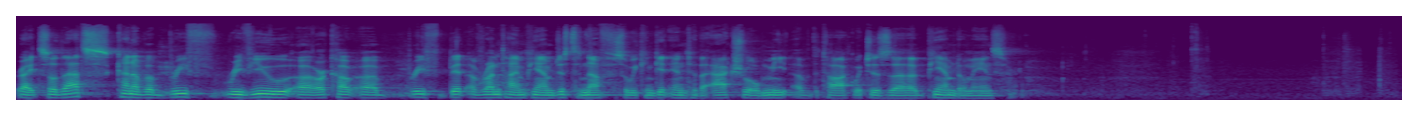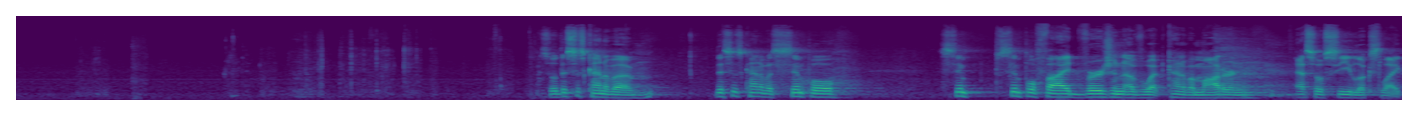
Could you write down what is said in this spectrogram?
Right, so that's kind of a brief review uh, or a brief bit of runtime PM, just enough so we can get into the actual meat of the talk, which is uh, PM domains. So this is kind of a this is kind of a simple sim simplified version of what kind of a modern SOC looks like.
